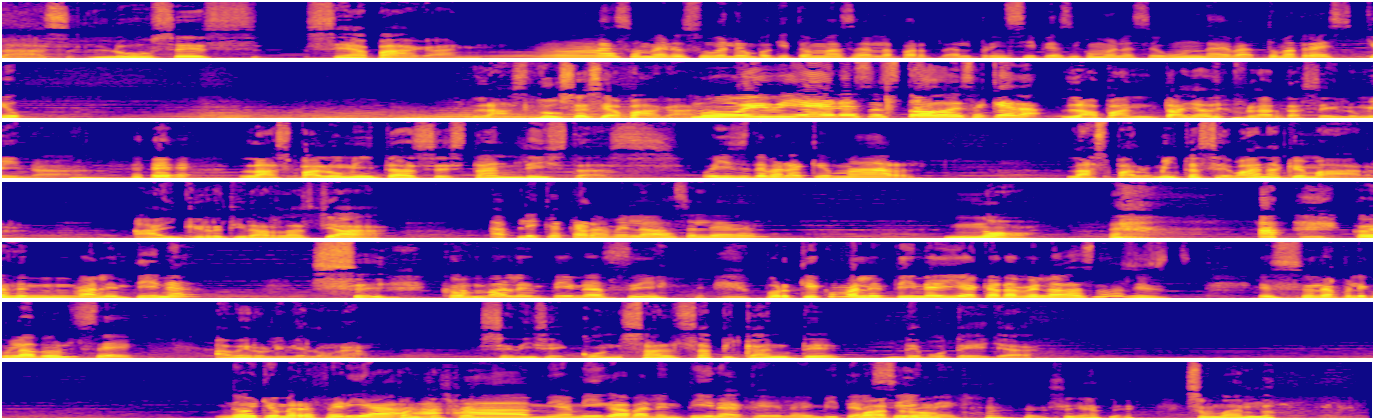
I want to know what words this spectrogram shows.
Las luces se apagan. Más o menos. Súbele un poquito más a la parte, al principio, así como en la segunda. Ahí va. Toma tres. Cue. Las luces se apagan. Muy bien, eso es todo. Se queda. La pantalla de plata se ilumina. Las palomitas están listas. Oye, se te van a quemar. Las palomitas se van a quemar. Hay que retirarlas ya. ¿Aplica carameladas el dedo? No. ¿Con Valentina? Sí. Con Valentina sí. ¿Por qué con Valentina y a carameladas no? Si es, una película dulce. A ver, Olivia Luna. Se dice con salsa picante de botella. No, yo me refería a, a mi amiga Valentina que la invité al cine. Síganle sumando.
